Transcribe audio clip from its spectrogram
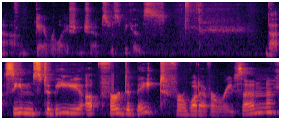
uh, gay relationships, just because that seems to be up for debate for whatever reason.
